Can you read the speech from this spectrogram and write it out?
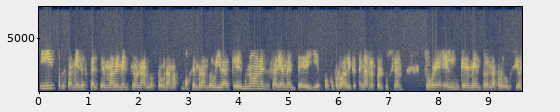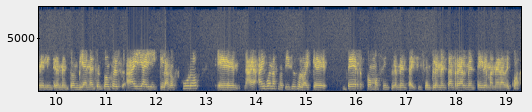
Y pues también está el tema de mencionar los programas como Sembrando Vida, que no necesariamente y es poco probable que tengan repercusión sobre el incremento en la producción y el incremento en bienes. Entonces, hay ahí claroscuros, eh, hay buenas noticias, solo hay que ver cómo se implementa y si se implementan realmente y de manera adecuada.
